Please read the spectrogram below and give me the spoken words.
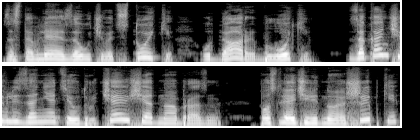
заставляя заучивать стойки, удары, блоки. Заканчивались занятия удручающе однообразно. После очередной ошибки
